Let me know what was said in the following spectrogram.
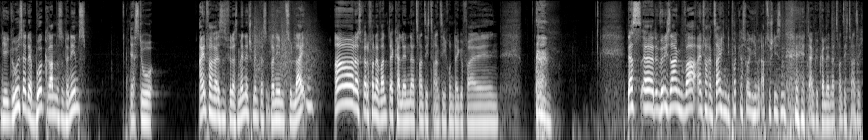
je größer der Burggraben des Unternehmens, desto einfacher ist es für das Management, das Unternehmen zu leiten. Ah, da ist gerade von der Wand der Kalender 2020 runtergefallen. Das äh, würde ich sagen, war einfach ein Zeichen, die Podcast-Folge hiermit abzuschließen. Danke, Kalender 2020.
